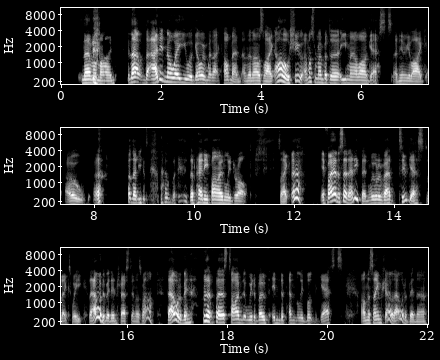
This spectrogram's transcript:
never mind. That, that, I didn't know where you were going with that comment, and then I was like, "Oh shoot, I must remember to email our guests." And then you're like, "Oh," but then you, the penny finally dropped. It's like, Ugh. if I hadn't said anything, we would have had two guests next week. That would have been interesting as well. That would have been the first time that we'd have both independently booked guests on the same show. That would have been a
